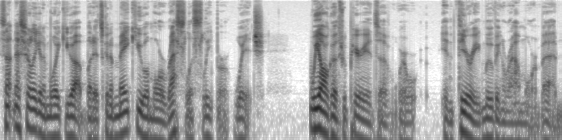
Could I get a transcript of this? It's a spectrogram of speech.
it's not necessarily going to wake you up, but it's going to make you a more restless sleeper, which we all go through periods of where, in theory, moving around more in bed.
